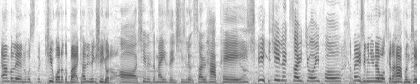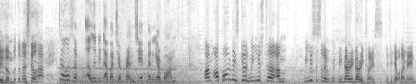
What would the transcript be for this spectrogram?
Amber Lynn was the cute one at the back. How do you think she got on? Oh, she was amazing. She looked so happy. She, she looked so joyful. It's amazing when you know what's going to happen to them, but that they're still happy. Tell us a, a little bit about your friendship and your bond. Um, our bond is good. We used to um, we used to sort of be very very close, if you get what I mean.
